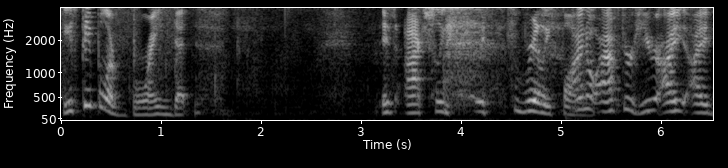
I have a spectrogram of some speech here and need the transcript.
These people are brain dead. It's actually it's really fun. I know. After here, I I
